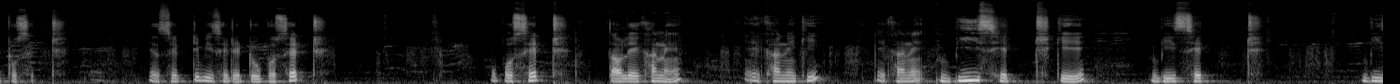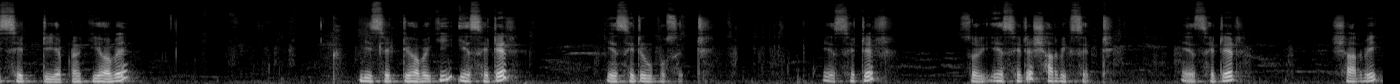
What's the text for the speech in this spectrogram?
উপসেট। এ সেটটি, বি সেটের একটি উপসেট। উপসেট, তাহলে এখানে এখানে কি? এখানে বি সেটকে, বি সেট, বি সেটটি আপনার কি হবে? বি সেটটি হবে কি? এ সেটের এ সেটের উপসেট। এ সেটের, সরি, এ সেটের সার্বিক সেট। এ সেটের সার্বিক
